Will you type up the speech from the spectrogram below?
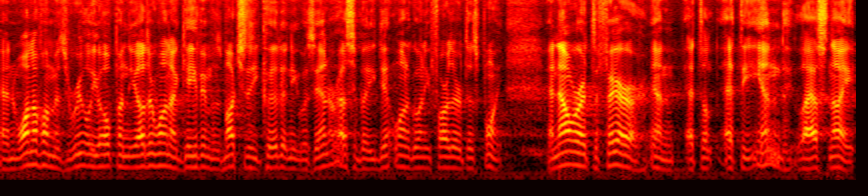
And one of them is really open. The other one, I gave him as much as he could, and he was interested, but he didn't want to go any farther at this point. And now we're at the fair, and at the, at the end last night,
